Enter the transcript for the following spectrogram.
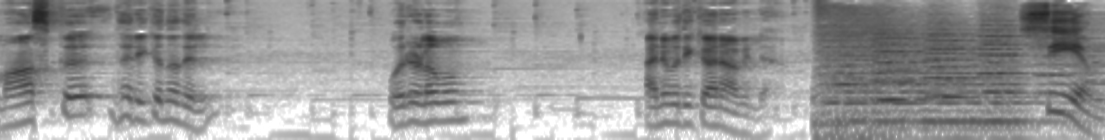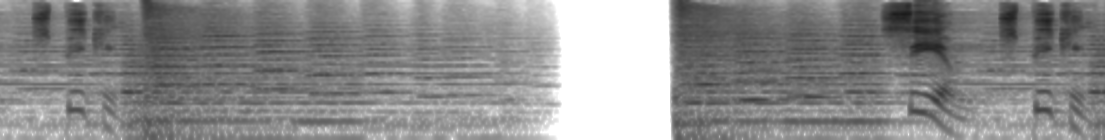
മാസ്ക് ധരിക്കുന്നതിൽ ഒരിളവും അനുവദിക്കാനാവില്ല. C M speaking C M speaking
